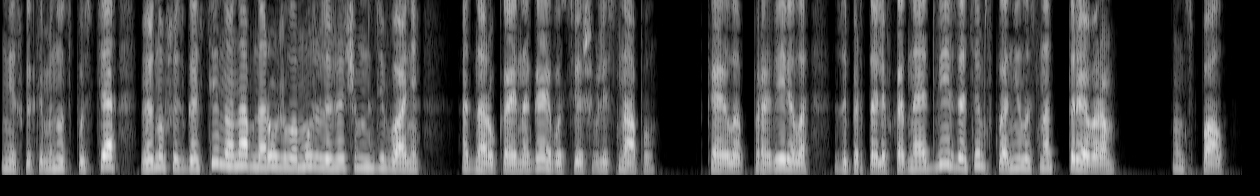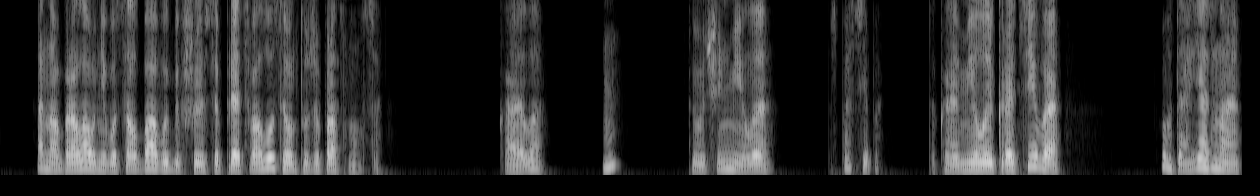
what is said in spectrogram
Несколько минут спустя, вернувшись в гостиную, она обнаружила мужа лежащим на диване. Одна рука и нога его свешивались на пол. Кайла проверила, заперта ли входная дверь, затем склонилась над Тревором. Он спал. Она убрала у него со лба выбившуюся прядь волос, и он тут же проснулся. «Кайла?» Ты очень милая. Спасибо. Такая милая и красивая. О, да, я знаю.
